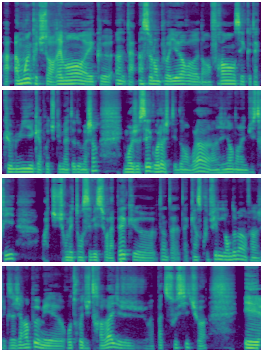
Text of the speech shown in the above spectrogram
à, moins que tu sois vraiment avec un, as un seul employeur euh, en France et que tu n'as que lui et qu'après tu te mets à dos machin. moi, je sais que voilà, j'étais dans voilà, ingénieur dans l'industrie. Ah, tu remets ton CV sur la PEC, euh, tu as, 15 coups de fil le lendemain. Enfin, j'exagère un peu, mais euh, retrouver du travail, j'aurais pas de souci, tu vois. Et,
